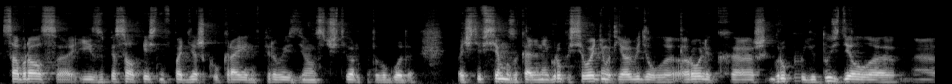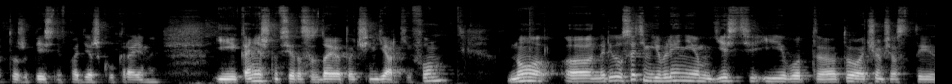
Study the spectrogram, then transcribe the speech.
собрался и записал песню в поддержку Украины впервые с 1994 года. Почти все музыкальные группы. Сегодня вот я увидел ролик, э, группы YouTube сделала э, тоже песню в поддержку Украины. И, конечно, все это создает очень яркий фон. Но э, наряду с этим явлением есть и вот э, то, о чем сейчас ты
